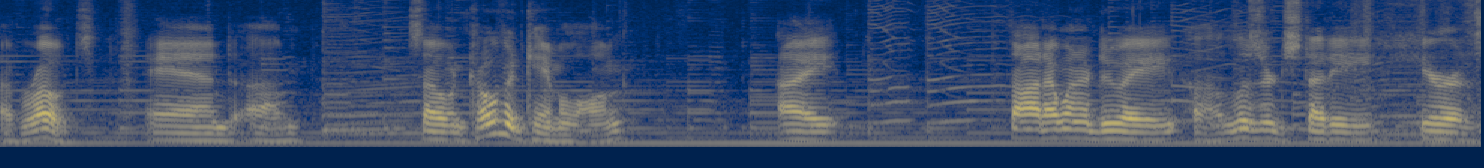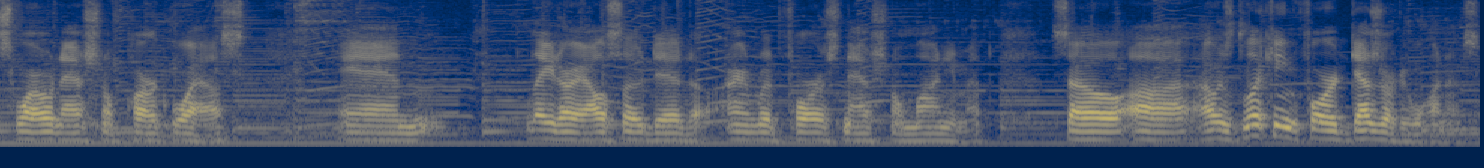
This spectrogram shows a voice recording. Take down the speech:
of roads. And um, so when COVID came along, I thought I want to do a, a lizard study here at Saguaro National Park West. And later I also did Ironwood Forest National Monument. So uh, I was looking for desert iguanas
